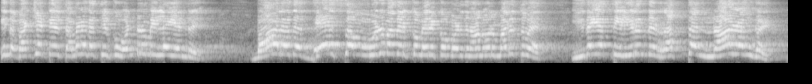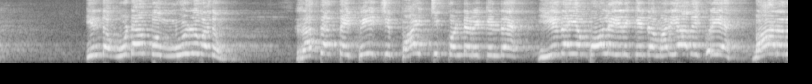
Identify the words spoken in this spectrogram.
இந்த பட்ஜெட்டில் தமிழகத்திற்கு ஒன்றும் இல்லை என்று பாரத தேசம் முழுவதற்கும் இருக்கும் பொழுது நான் ஒரு மருத்துவர். இதயத்தில் இருந்து ரத்த நாழங்கள் இந்த உடம்பு முழுவதும் ரத்தத்தை பீச்சி பாய்ச்சி கொண்டிருக்கின்ற இதயம் போல இருக்கின்ற மரியாதைக்குரிய பாரத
